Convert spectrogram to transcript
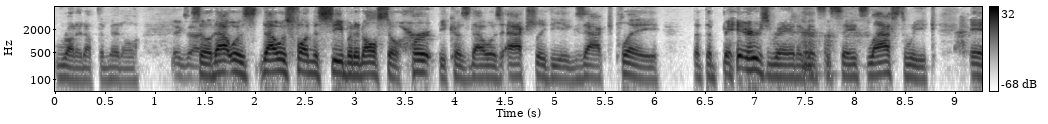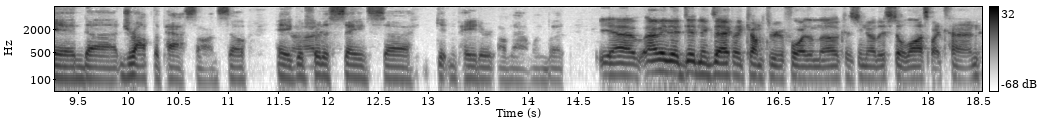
run it up the middle. Exactly. So that was that was fun to see, but it also hurt because that was actually the exact play that the Bears ran against the Saints last week and uh, dropped the pass on. So hey, good for the Saints uh, getting paid on that one. But yeah, I mean it didn't exactly come through for them though because you know they still lost by ten.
